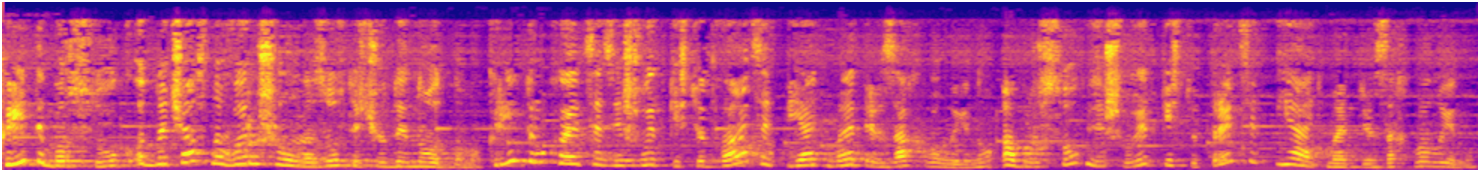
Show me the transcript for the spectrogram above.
Кріт і борсук одночасно вирушили на зустріч один одному. Кріт рухається зі швидкістю 25 метрів за хвилину, а борсук зі швидкістю 35 метрів за хвилину.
